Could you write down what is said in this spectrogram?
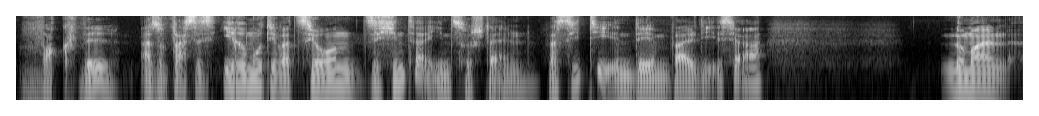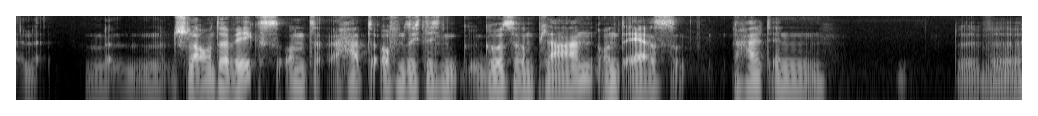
Vok will? Also was ist ihre Motivation, sich hinter ihn zu stellen? Was sieht die in dem? Weil die ist ja nur mal äh, schlau unterwegs und hat offensichtlich einen größeren Plan und er ist halt in äh,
